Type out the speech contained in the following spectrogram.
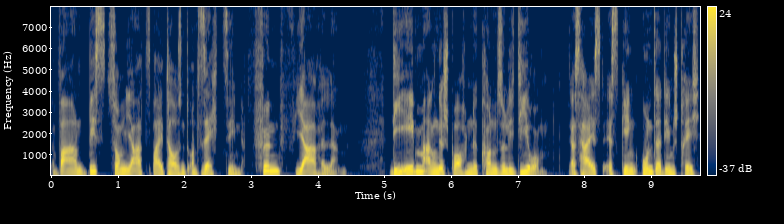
waren bis zum Jahr 2016, fünf Jahre lang, die eben angesprochene Konsolidierung. Das heißt, es ging unter dem Strich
